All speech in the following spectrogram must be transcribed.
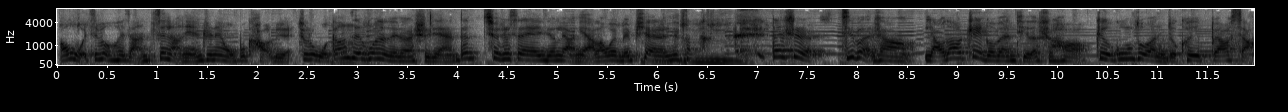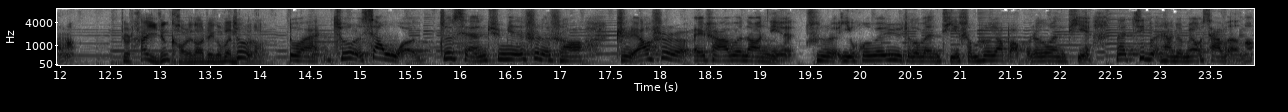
然后我基本会讲，近两年之内我不考虑，就是我刚结婚的那段时间。但确实现在已经两年了，我也没骗人家。但是基本上聊到这个问题的时候，这个工作你就可以不要想了。就是他已经考虑到这个问题了。对，就是像我之前去面试的时候，只要是 HR 问到你是已婚未育这个问题，什么时候要宝宝这个问题，那基本上就没有下文了。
